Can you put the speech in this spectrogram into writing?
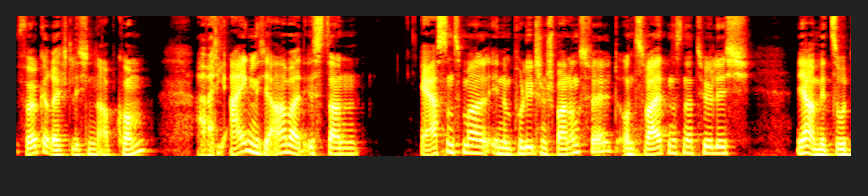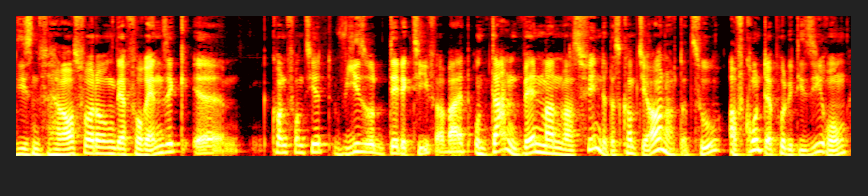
völkerrechtlichen Abkommen, aber die eigentliche Arbeit ist dann erstens mal in einem politischen Spannungsfeld und zweitens natürlich ja mit so diesen Herausforderungen der Forensik äh, konfrontiert, wie so Detektivarbeit. Und dann, wenn man was findet, das kommt ja auch noch dazu, aufgrund der Politisierung,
